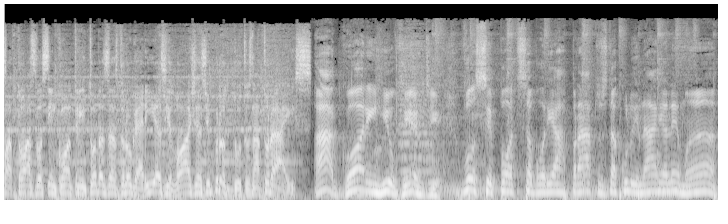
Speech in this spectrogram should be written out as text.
Erva tos você encontra em todas as drogarias e lojas de produtos naturais. Agora em Rio Verde, você pode saborear pratos da culinária alemã.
